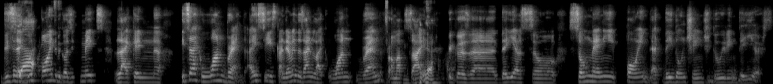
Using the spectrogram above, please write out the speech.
this is yeah. a good point because it makes like in uh, it's like one brand. I see Scandinavian design like one brand from outside yeah. because uh, they have so so many point that they don't change during the years.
